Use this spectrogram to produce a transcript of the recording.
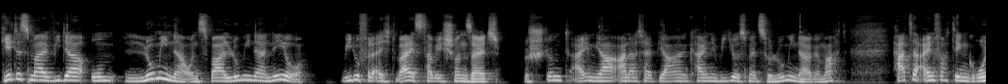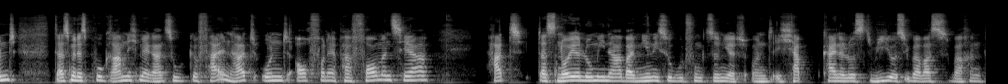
geht es mal wieder um Lumina und zwar Lumina Neo. Wie du vielleicht weißt, habe ich schon seit bestimmt einem Jahr, anderthalb Jahren keine Videos mehr zu Lumina gemacht. Hatte einfach den Grund, dass mir das Programm nicht mehr ganz so gut gefallen hat und auch von der Performance her hat das neue Lumina bei mir nicht so gut funktioniert und ich habe keine Lust, Videos über was zu machen,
